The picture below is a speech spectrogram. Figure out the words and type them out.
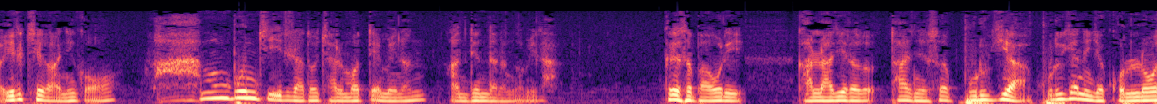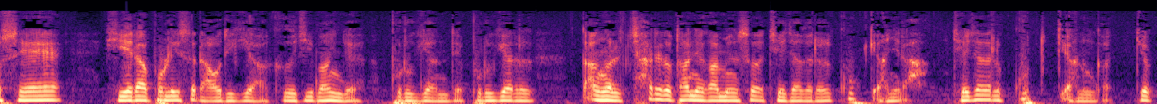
이렇게가 아니고 한 분지 일이라도 잘못되면은 안 된다는 겁니다. 그래서 바울이 갈라디아로 다녀서 브루기아, 브루기아는 이제 골로새, 히에라폴리스, 라오디게아 그 지방 이제 브루기아인데 브루기아를 땅을 차례로 다녀가면서 제자들을 굳게 하니라. 제자들을 굳게 하는 것. 즉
